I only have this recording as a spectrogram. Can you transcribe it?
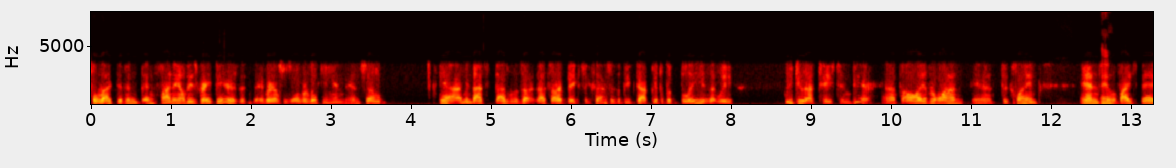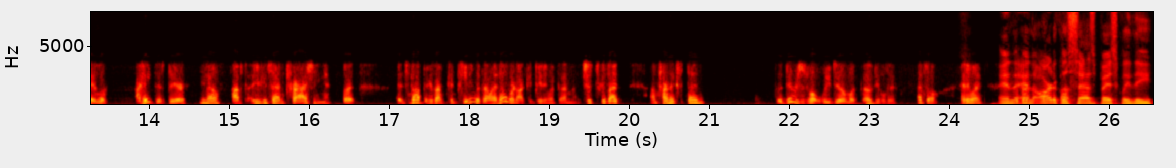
selective and, and finding all these great beers that everybody else was overlooking, and and so. Yeah, I mean that's that was our, that's our big success is that we've got people to believe that we we do have taste in beer, and that's all I ever wanted you know, to claim. And so And- if I say, look, I hate this beer, you know, I'm, you can say I'm trashing it, but it's not because I'm competing with them. I know we're not competing with them. It's just because I I'm trying to explain the difference is what we do and what other people do. That's all. Anyway, and and the article says basically the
